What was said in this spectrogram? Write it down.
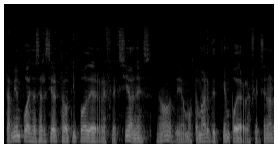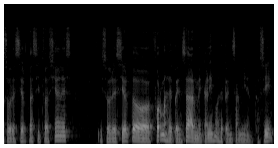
también puedes hacer cierto tipo de reflexiones, ¿no? Digamos, tomarte tiempo de reflexionar sobre ciertas situaciones y sobre ciertas formas de pensar, mecanismos de pensamiento, ¿sí?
